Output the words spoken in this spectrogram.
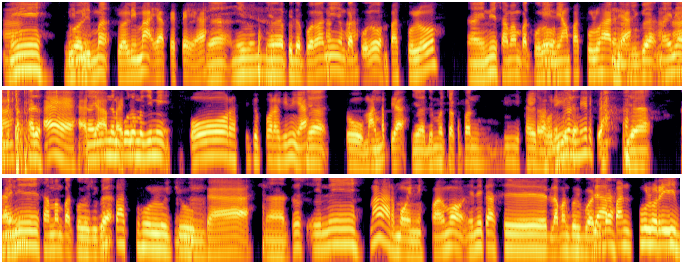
Ah, Nih 25. 25 ya PP ya. Ya, ini nilai Lapidapora nih yang Ah, ah. 40. 40. Nah, ini sama 40. Ini yang 40-an Enak ya. juga. Nah, ini Ah, ada cak- aduh. Eh, Nah, ada ini apa 60 itu? Mas Jimmy. Oh, Rapidopora gini ya. Ya, Tuh, mantap ya. ya dia mau cakepan. Ih, kayak beda. mirip ya. ya. Nah, Nah, ini sama 40 juga. 40 juga. Nah, terus ini Marmo ini. Malmo, ini kasih 80.000 aja dah. 80.000.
